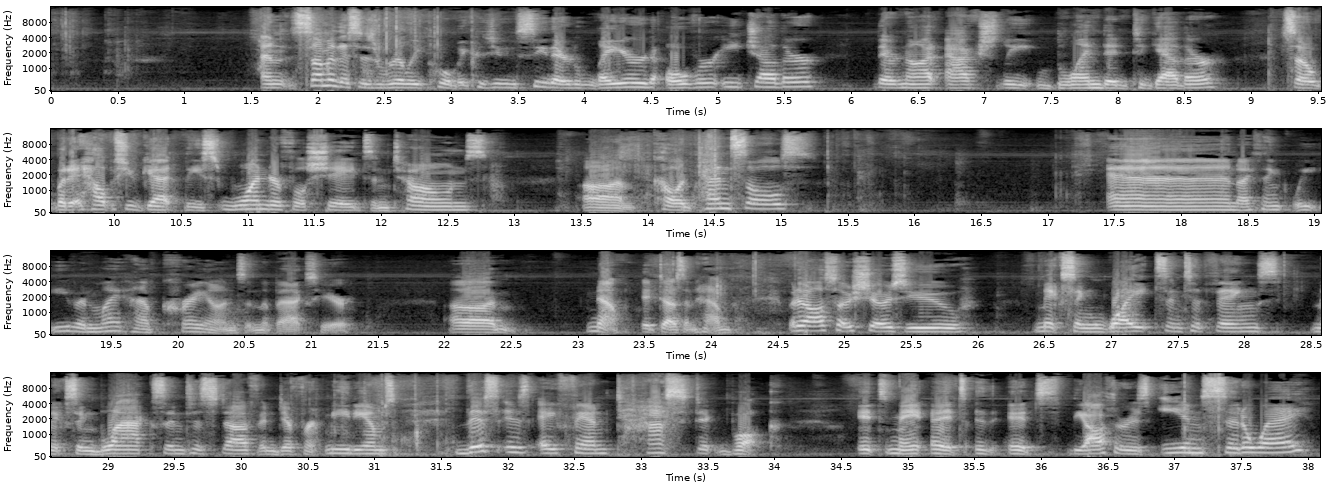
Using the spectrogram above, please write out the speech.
And some of this is really cool because you can see they're layered over each other. They're not actually blended together. So, but it helps you get these wonderful shades and tones, um, colored pencils, and I think we even might have crayons in the backs here. Um, no, it doesn't have, but it also shows you mixing whites into things, mixing blacks into stuff in different mediums. This is a fantastic book. It's made. It's it's the author is Ian Sidaway.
